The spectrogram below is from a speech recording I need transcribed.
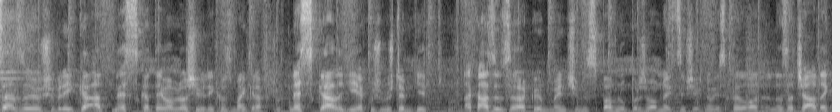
se z dalšího videjka a dneska tady mám další videjko z Minecraftu. Dneska lidi, jak už můžete vidět, nacházím se na takovém menším spavnu, protože vám nechci všechno vyspilovat na začátek.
